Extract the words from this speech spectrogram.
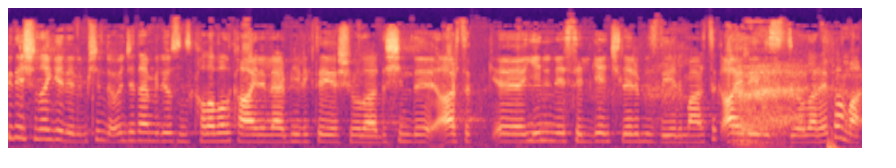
Bir de şuna gelelim. Şimdi önceden biliyorsunuz kalabalık aileler birlikte yaşıyorlardı. Şimdi artık e, yeni nesil gençlerimiz diyelim artık ayrı ev istiyorlar hep ama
